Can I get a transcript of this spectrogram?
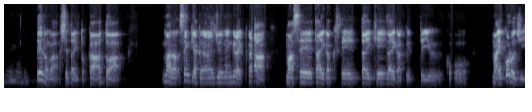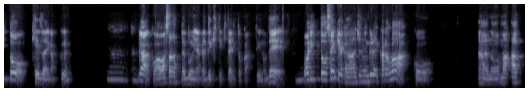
っていうのがしてたりとか、あとは、まあ、1970年ぐらいから、まあ、生態学、生態経済学っていう、こう、まあ、エコロジーと経済学がこう合わさった分野ができてきたりとかっていうので、割と1970年ぐらいからは、こう、あの、まあ、あっ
